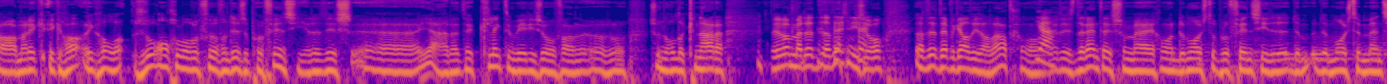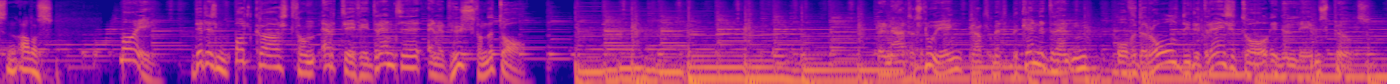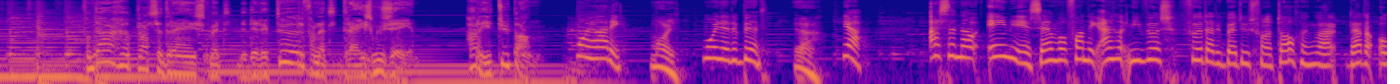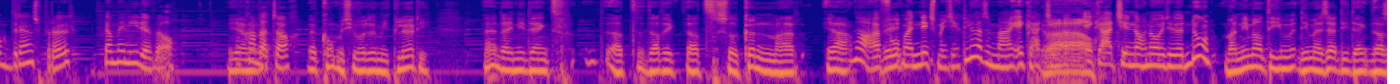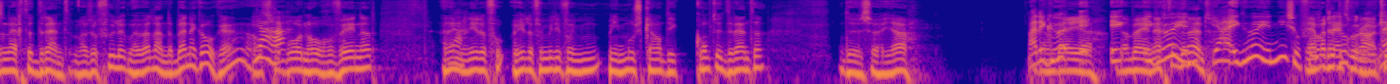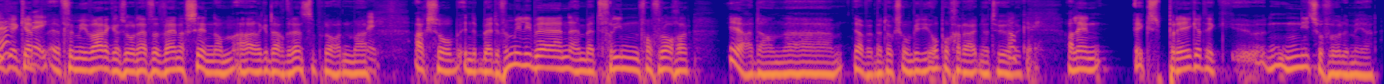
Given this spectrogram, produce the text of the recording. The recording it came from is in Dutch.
Oh, maar ik, ik, hou, ik hou zo ongelooflijk veel van deze provincie. Dat is, eh, ja, dat klinkt een beetje zo van eh, zo- zo'n holde knarren. Maar dat, dat is niet zo. Dat, dat heb ik altijd al laat gewoon. Ja. Het is, Drenthe is voor mij gewoon de mooiste provincie, de, de, de mooiste mensen, alles. Mooi. Dit is een podcast van RTV Drenthe en het Huis van de Tol. Renate Snoeing praat met bekende Drenten over de rol die de Drijnse Tol in hun leven speelt. Vandaag praat ze Drijns met de directeur van het Drijns Museum, Harry Tupan. Mooi, Harry. Mooi, Mooi dat je er bent. ja. Ja. Als er nou één is, hè, waarvan ik eigenlijk niet wist, voordat ik bij het Huis van de Tal ging, waar dat er ook Drents spreekt, dan ben ik dat wel. ja Hoe kan dat toch? Dat komt misschien wel door mijn kleur die. Hè, dat je niet denkt dat, dat ik dat zou kunnen, maar ja. Nou, het weet- volgens mij niks met je kleur te maken. Ik had, je, nog, ik had je nog nooit horen doen. Maar niemand die, die mij zegt, die denkt dat is een echte Drent. Maar zo voel ik me wel en dat ben ik ook. Hè? Als Ja. geboren Hogevener. Hè, Ja. Mijn hele, hele familie van mijn moeskant die komt uit Drenthe. Dus eh, ja. Maar Dan ik hoor, je- ik, ik, dan ben je een ik echte hoor je, Drent. Ja, ik hoor je niet zoveel ja, maar dat doe ik ook niet. Kijk, ik heb Nee. eh, voor mijn werk en zo, heeft het weinig zin om elke dag Drents te praten. Maar Nee. als ik zo in de, bij de familie ben en met vrienden van vroeger, ja, dan eh ja, we zijn ook zo'n beetje opgeruid natuurlijk. Alleen, ik spreek het ik, eh, niet zoveel meer.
